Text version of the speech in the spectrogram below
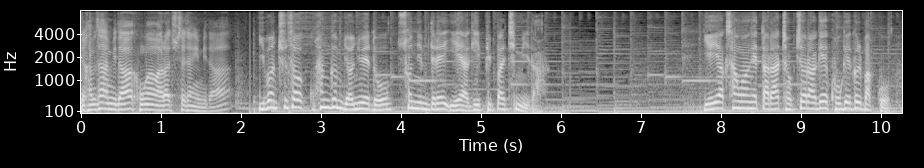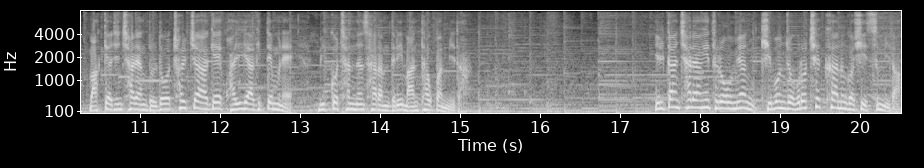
네, 감사합니다. 공항 아라 주차장입니다. 이번 추석 황금 연휴에도 손님들의 예약이 빗발칩니다. 예약 상황에 따라 적절하게 고객을 받고 맡겨진 차량들도 철저하게 관리하기 때문에 믿고 찾는 사람들이 많다고 합니다. 일단 차량이 들어오면 기본적으로 체크하는 것이 있습니다.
